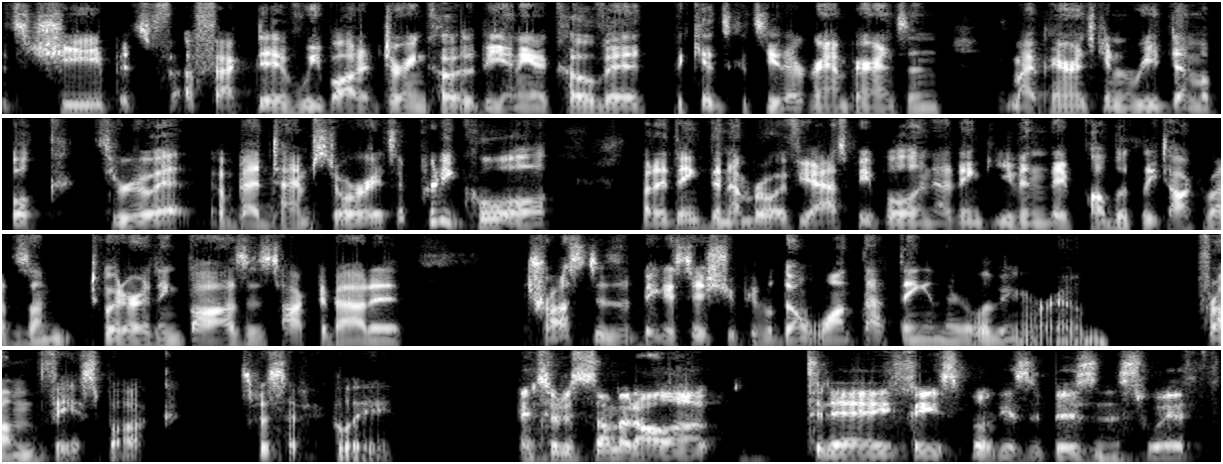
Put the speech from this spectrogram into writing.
It's cheap, it's effective. We bought it during the beginning of COVID. The kids could see their grandparents, and my parents can read them a book through it, a bedtime story. It's a pretty cool. But I think the number, if you ask people, and I think even they publicly talked about this on Twitter, I think Boz has talked about it trust is the biggest issue. People don't want that thing in their living room from Facebook specifically. And so to sum it all up, today Facebook is a business with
